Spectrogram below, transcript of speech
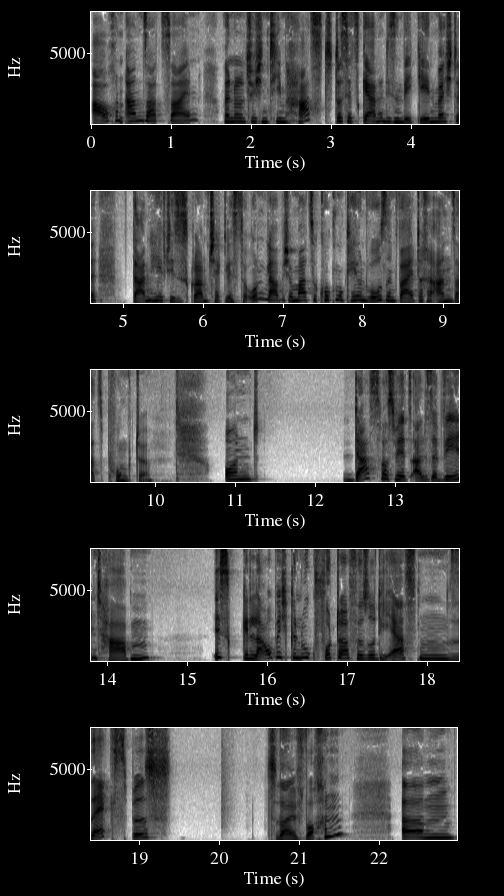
auch ein Ansatz sein. Wenn du natürlich ein Team hast, das jetzt gerne diesen Weg gehen möchte, dann hilft diese Scrum-Checkliste unglaublich, um mal zu gucken, okay, und wo sind weitere Ansatzpunkte? Und das, was wir jetzt alles erwähnt haben, ist, glaube ich, genug Futter für so die ersten sechs bis zwölf Wochen. Ähm,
